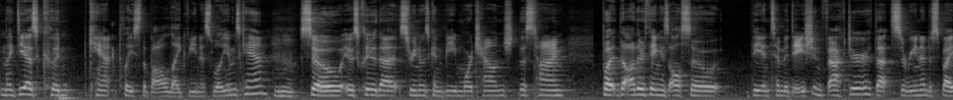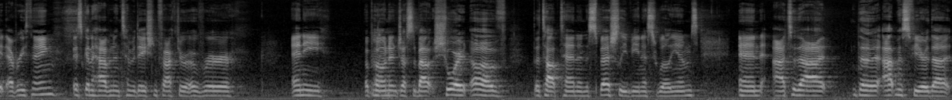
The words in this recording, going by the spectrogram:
and like Diyas couldn't can't place the ball like Venus Williams can. Mm-hmm. So it was clear that Serena was going to be more challenged this time. But the other thing is also the intimidation factor that Serena, despite everything, is going to have an intimidation factor over any opponent just about short of the top 10 and especially Venus Williams. And add to that the atmosphere that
